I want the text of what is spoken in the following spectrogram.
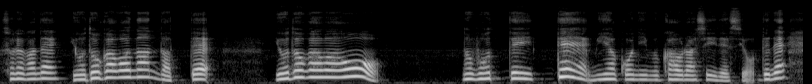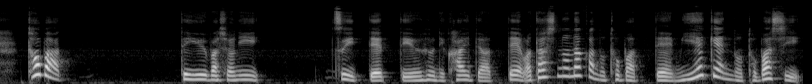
それがね、淀川なんだって。淀川を登っていって都に向かうらしいですよ。でね、鳥羽っていう場所についてっていう風に書いてあって、私の中の鳥羽って三重県の鳥羽市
